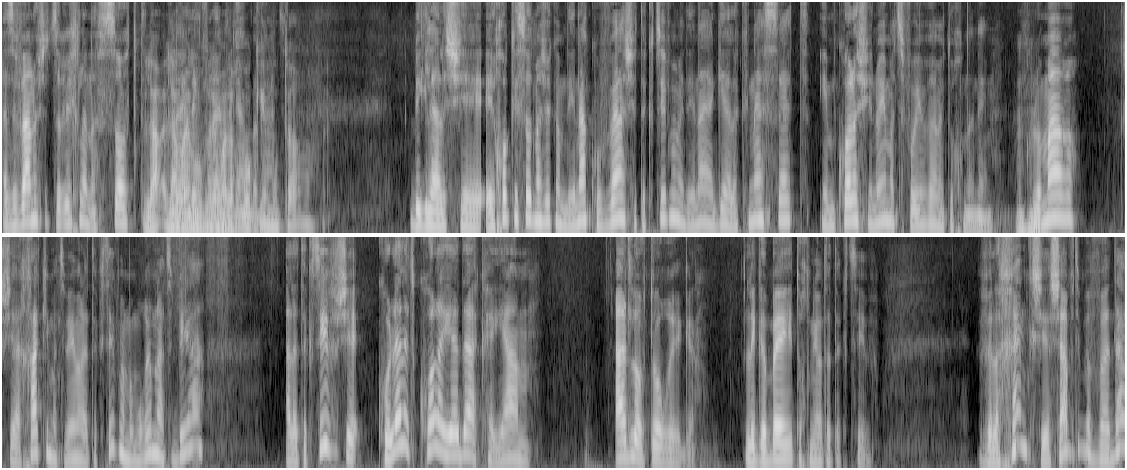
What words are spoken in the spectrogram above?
אז הבנו שצריך לנסות... למה הם עוברים על החוק אם מותר? בגלל שחוק יסוד משק המדינה קובע שתקציב המדינה יגיע לכנסת עם כל השינויים הצפויים והמתוכננים. Mm-hmm. כלומר, כשהח"כים מצביעים על התקציב, הם אמורים להצביע על התקציב שכולל את כל הידע הקיים עד לאותו רגע, לגבי תוכניות התקציב. ולכן, כשישבתי בוועדה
